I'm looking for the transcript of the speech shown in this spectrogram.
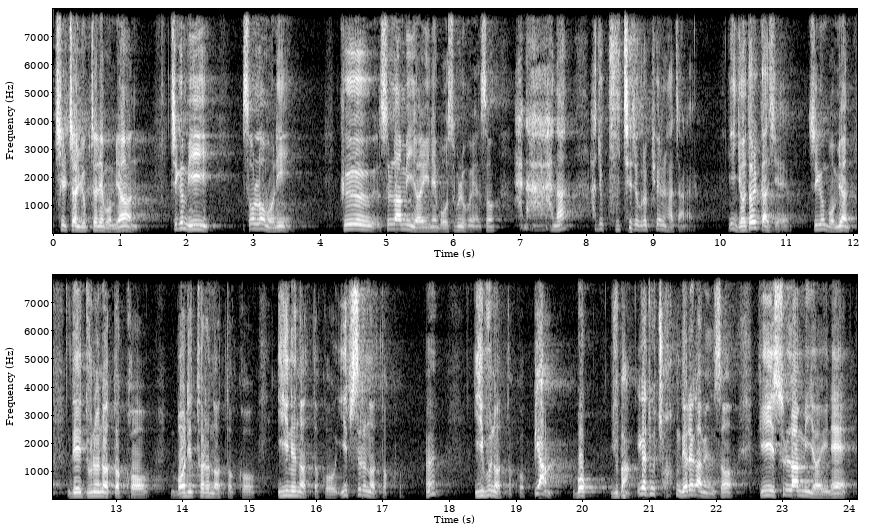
7절, 6절에 보면 지금 이 솔로몬이 그 술라미 여인의 모습을 보면서 하나하나 아주 구체적으로 표현을 하잖아요. 이 여덟 가지예요. 지금 보면 내 눈은 어떻고 머리털은 어떻고 이는 어떻고 입술은 어떻고 어? 입은 어떻고 뺨, 목, 유방 이래가지고 쭉 내려가면서 이 술라미 여인의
